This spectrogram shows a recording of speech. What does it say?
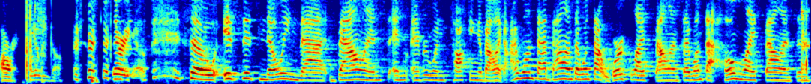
All right, there we go. there we go. So, is this knowing that balance, and everyone's talking about like, I want that balance, I want that work life balance, I want that home life balance, and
